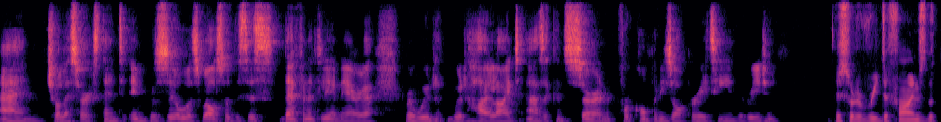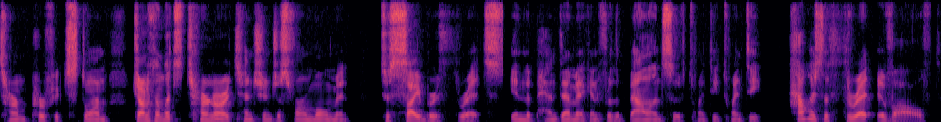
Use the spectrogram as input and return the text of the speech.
and to a lesser extent in Brazil as well. So this is definitely an area where we would highlight as a concern for companies operating in the region. This sort of redefines the term perfect storm. Jonathan, let's turn our attention just for a moment to cyber threats in the pandemic and for the balance of 2020. How has the threat evolved?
